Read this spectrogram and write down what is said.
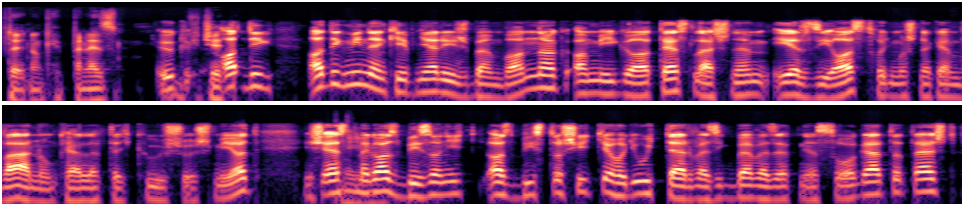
Tulajdonképpen ez ők kicsit... addig, addig mindenképp nyerésben vannak, amíg a Teslás nem érzi azt, hogy most nekem várnom kellett egy külsős miatt, és ezt Igen. meg az, bizonyít, az biztosítja, hogy úgy tervezik bevezetni a szolgáltatást,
